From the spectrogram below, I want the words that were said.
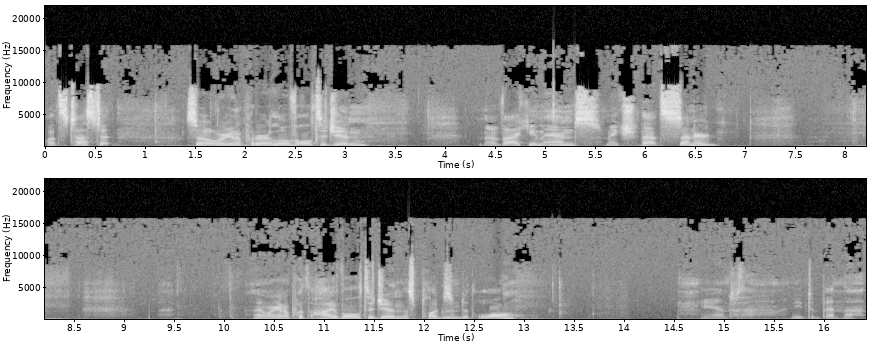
let's test it. So we're going to put our low voltage in, the vacuum end, make sure that's centered. And we're going to put the high voltage in. This plugs into the wall. And I need to bend that.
